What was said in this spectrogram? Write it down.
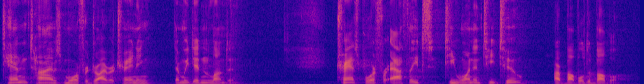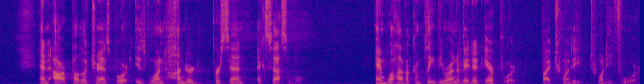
10 times more for driver training than we did in London. Transport for athletes, T1 and T2, are bubble to bubble. And our public transport is 100% accessible. and we'll have a completely renovated airport by 2024.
